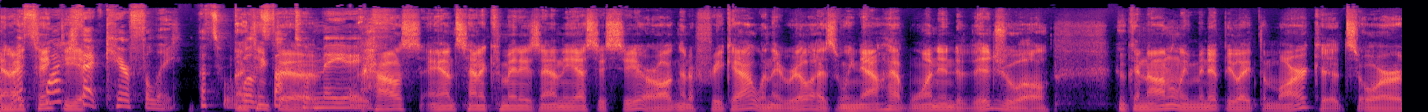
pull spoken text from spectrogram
and let's i think watch the that carefully. That's what well, I think the May 8th. House and Senate committees and the SEC are all going to freak out when they realize we now have one individual who can not only manipulate the markets or,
